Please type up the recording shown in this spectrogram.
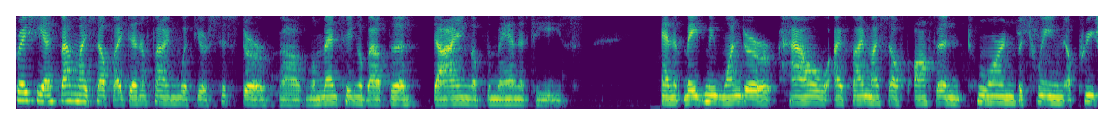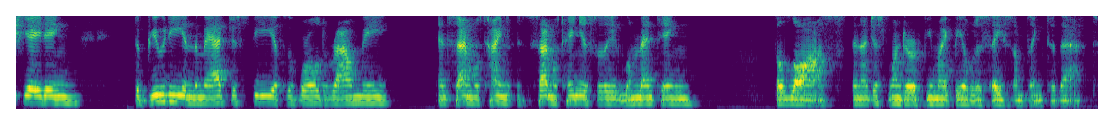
Tracy, I found myself identifying with your sister, uh, lamenting about the dying of the manatees. And it made me wonder how I find myself often torn between appreciating the beauty and the majesty of the world around me and simultane- simultaneously lamenting the loss. And I just wonder if you might be able to say something to that.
